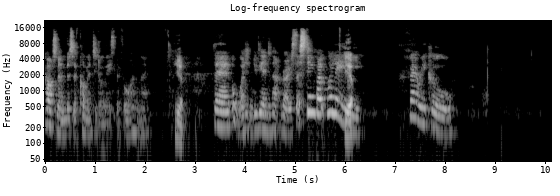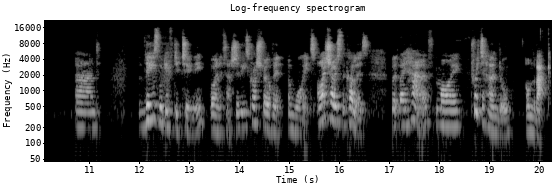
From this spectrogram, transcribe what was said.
Cast members have commented on these before, haven't they? Yeah. Then, oh, I didn't do the end of that rose. That's Steamboat Willie. Yep. Very cool. And these were gifted to me by Natasha, these crushed velvet and white. I chose the colours, but they have my Twitter handle on the back.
